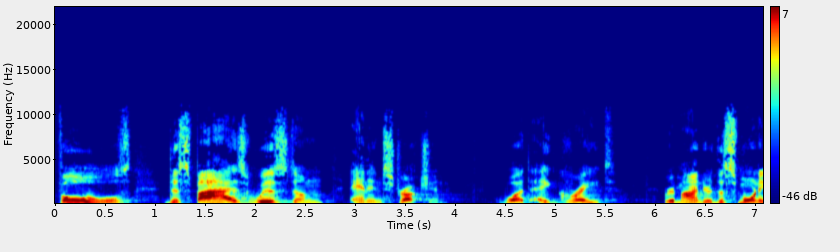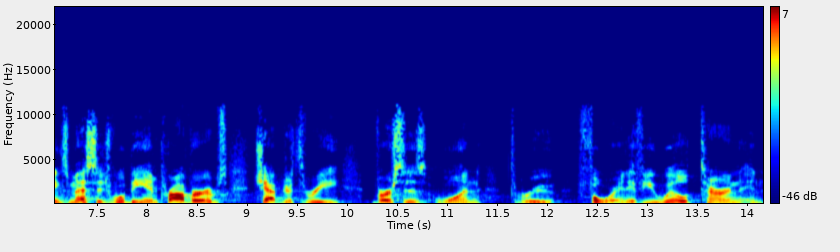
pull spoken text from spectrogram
Fools despise wisdom and instruction. What a great reminder. This morning's message will be in Proverbs chapter 3, verses 1 through 4. And if you will turn and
